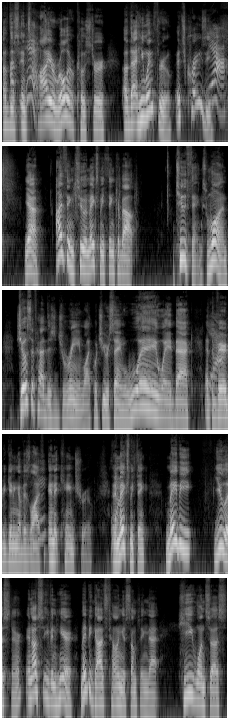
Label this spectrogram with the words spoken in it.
of this Of entire roller coaster of that he went through. It's crazy. Yeah. Yeah. I think too, it makes me think about two things. One, Joseph had this dream, like what you were saying, way, way back at the very beginning of his life, and it came true. And it makes me think maybe you listener and us even here, maybe God's telling us something that He wants us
